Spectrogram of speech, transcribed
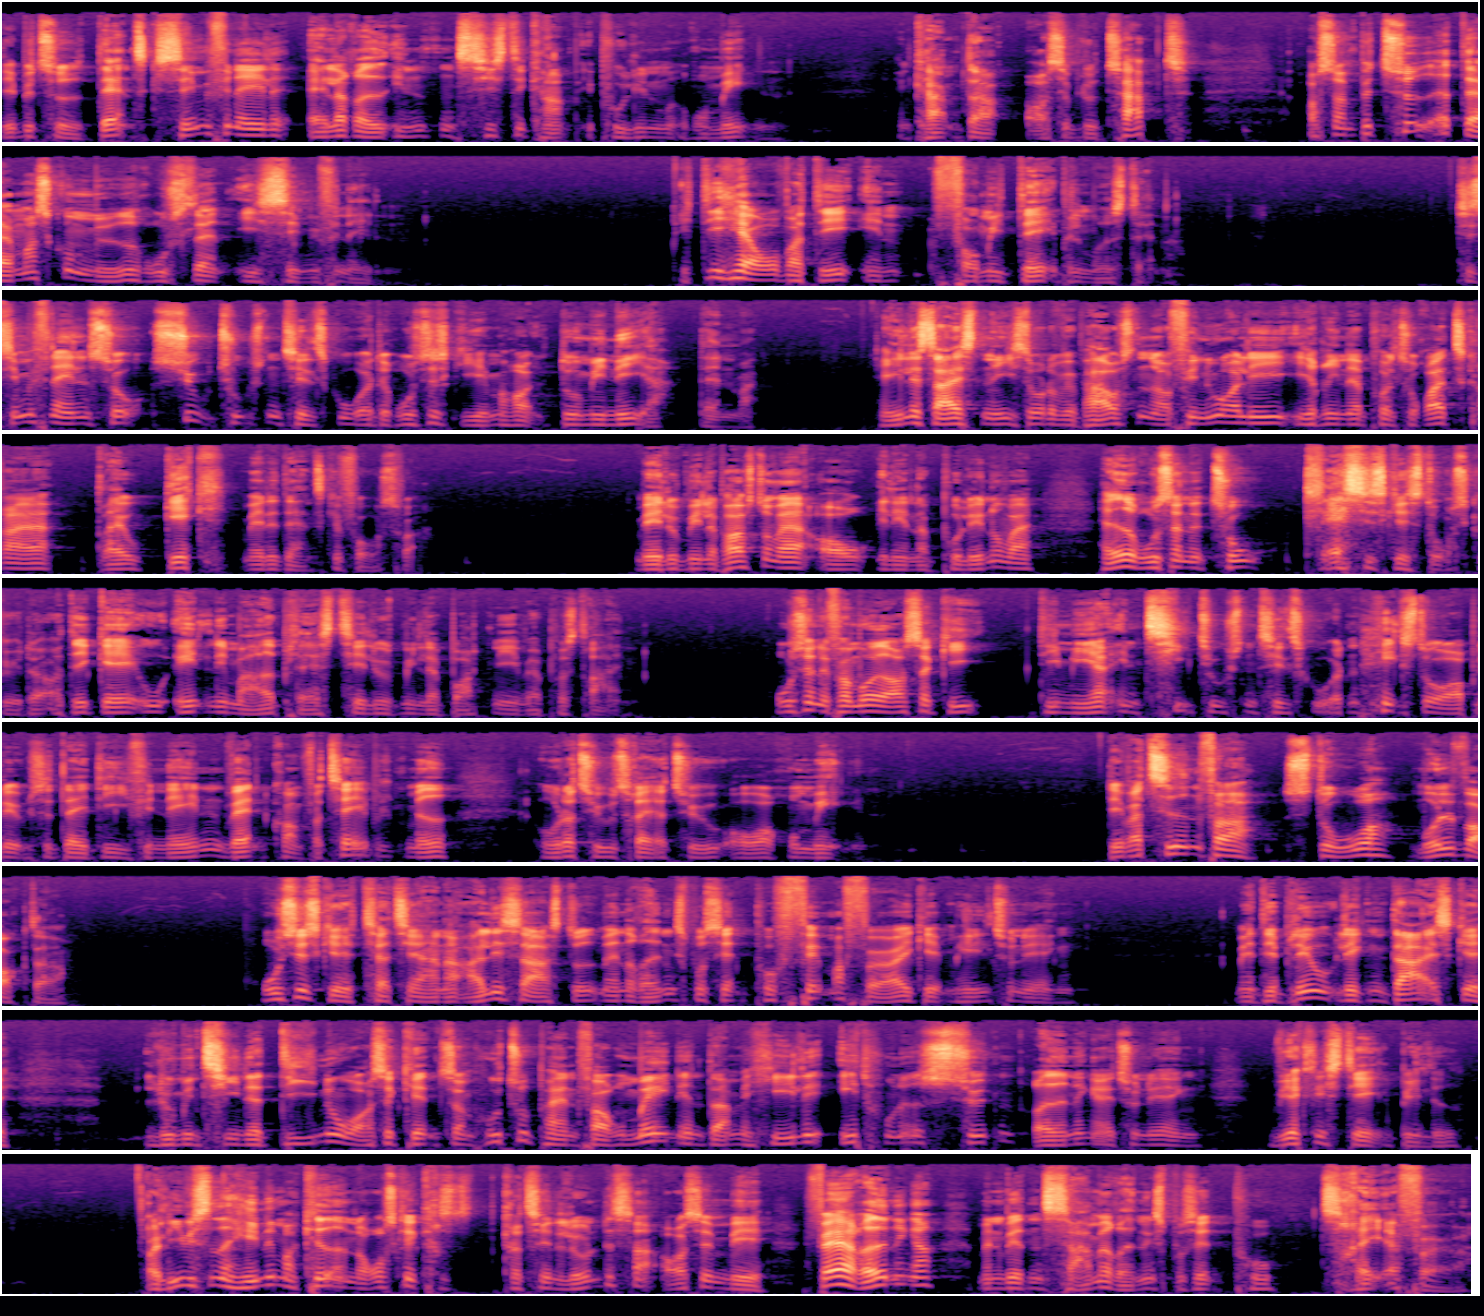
Det betød dansk semifinale allerede inden den sidste kamp i puljen mod Rumænien. En kamp, der også blev tabt, og som betød, at Danmark skulle møde Rusland i semifinalen. I de her år var det en formidabel modstander. Til semifinalen så 7.000 tilskuere det russiske hjemmehold dominere Danmark. Hele 16 i stod der ved pausen, og finurlige Irina Poltoretskaya drev gæk med det danske forsvar. Med Ludmila Postova og Elena Polenova havde russerne to klassiske storskytter, og det gav uendelig meget plads til Ludmila Botnieva på stregen. Russerne formåede også at give de mere end 10.000 tilskuere den helt store oplevelse, da de i finalen vandt komfortabelt med 28-23 over Rumænien. Det var tiden for store målvogtere. Russiske Tatiana Alisar stod med en redningsprocent på 45 igennem hele turneringen. Men det blev legendariske Lumentina Dino, også kendt som Hutupan fra Rumænien, der med hele 117 redninger i turneringen virkelig stjal billedet. Og lige ved siden af hende markerede norske Katrine Lunde sig også med færre redninger, men med den samme redningsprocent på 43.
